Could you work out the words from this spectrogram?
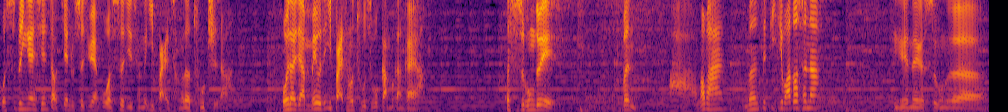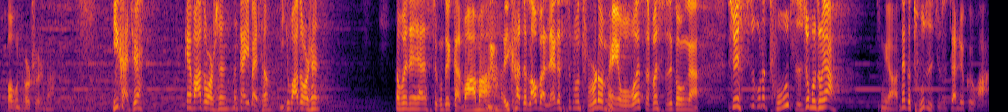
我是不是应该先找建筑设计院给我设计成个一百层的图纸啊？我问大家，没有这一百层的图纸，我敢不敢盖啊？那施工队问啊，老板，我们这地基挖多深呢？你给那个施工的包工头说什么？你感觉该挖多少深？能盖一百层，你就挖多少深？那问大家，施工队敢挖吗？一看这老板连个施工图都没有，我怎么施工啊？所以施工的图纸重不重要？重要。那个图纸就是战略规划，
